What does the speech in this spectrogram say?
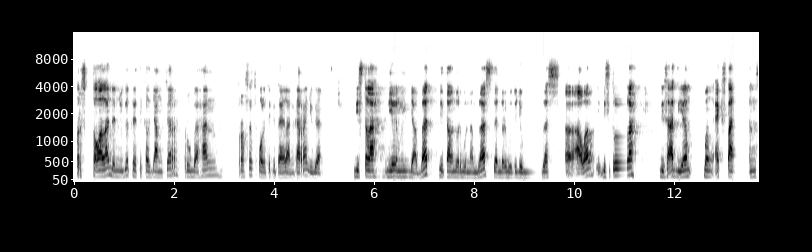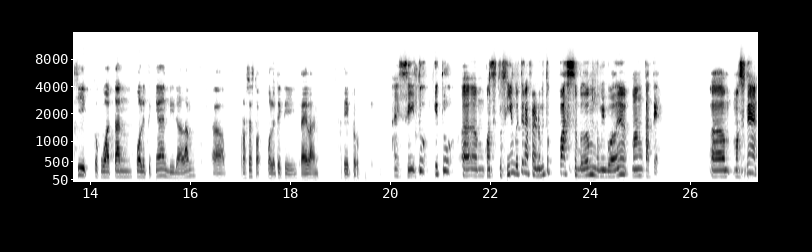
persoalan dan juga critical juncture perubahan proses politik di Thailand karena juga di setelah dia menjabat di tahun 2016 dan 2017 uh, eh, awal di situlah di saat dia mengekspansi kekuatan politiknya di dalam uh, proses politik di Thailand seperti itu. I see. Itu itu um, konstitusinya berarti referendum itu pas sebelum bumi bolanya mangkat ya? Um, maksudnya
